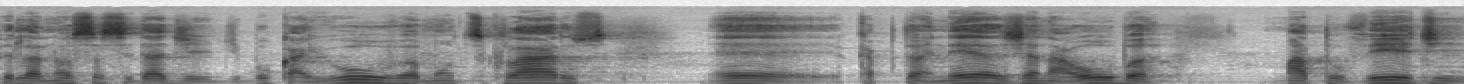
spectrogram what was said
pela nossa cidade de Bocaiúva, Montes Claros, né, Capitão Enéas, Janaúba, Mato Verde,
